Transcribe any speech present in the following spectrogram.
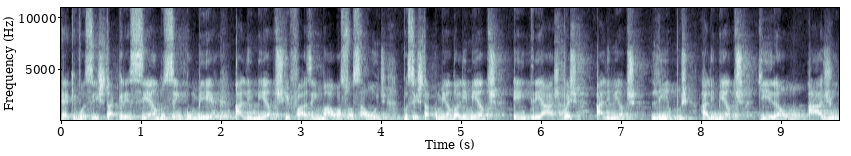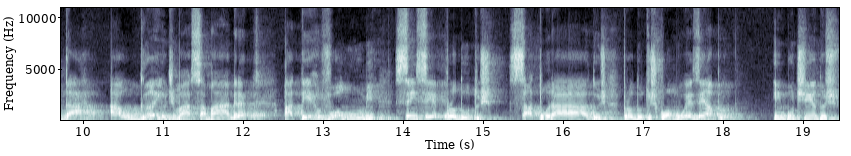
é que você está crescendo sem comer alimentos que fazem mal à sua saúde. Você está comendo alimentos, entre aspas, alimentos limpos. Alimentos que irão ajudar ao ganho de massa magra, a ter volume sem ser produtos saturados, produtos como, exemplo, embutidos,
